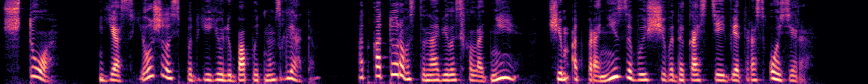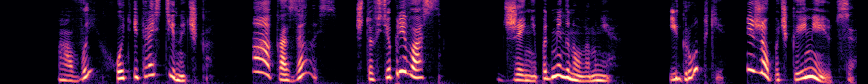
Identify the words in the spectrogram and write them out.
«Что?» Я съежилась под ее любопытным взглядом, от которого становилось холоднее, чем от пронизывающего до костей ветра с озера. А вы хоть и тростиночка, а оказалось, что все при вас. Дженни подмигнула мне. И грудки, и жопочка имеются.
